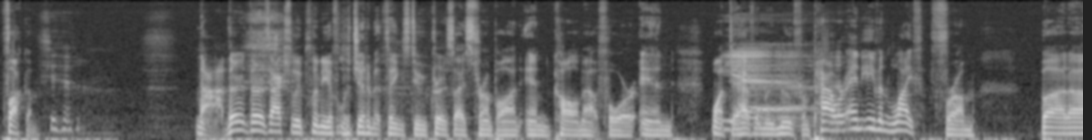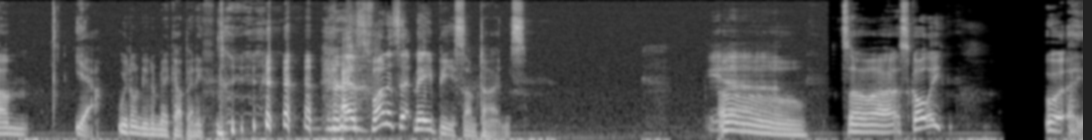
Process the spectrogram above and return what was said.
Fuck him. Nah, there, there's actually plenty of legitimate things to criticize Trump on and call him out for, and want to have him removed from power and even life from. But um, yeah, we don't need to make up any. as fun as it may be sometimes. Yeah. Oh, so uh, Scully, I,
